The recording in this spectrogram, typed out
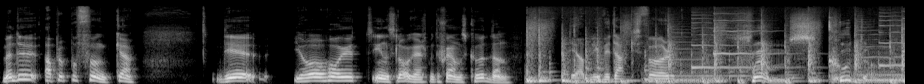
Men du, apropå funka. Det, jag har ju ett inslag här som heter Skämskudden. Det har blivit dags för... Skämskudden.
